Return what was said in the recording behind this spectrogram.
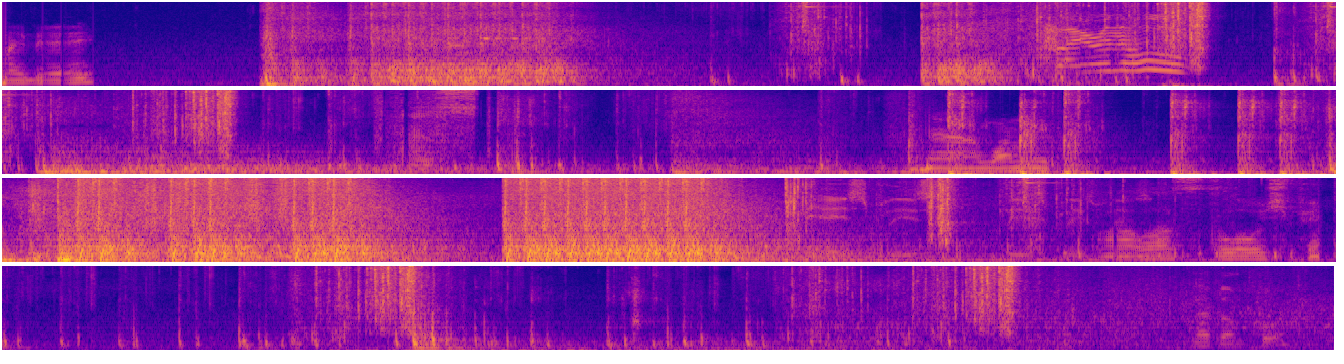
Maybe A. Fire in the hole. Yes. Uh, one A. Ace, please. Please, please, А please. last low HP. Not done for.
